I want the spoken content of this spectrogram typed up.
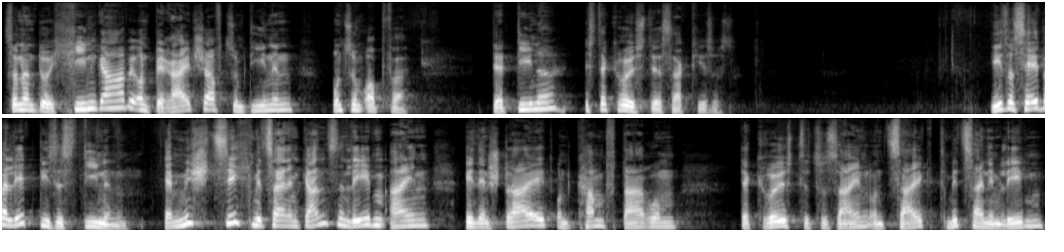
sondern durch Hingabe und Bereitschaft zum Dienen und zum Opfer. Der Diener ist der Größte, sagt Jesus. Jesus selber lebt dieses Dienen. Er mischt sich mit seinem ganzen Leben ein in den Streit und Kampf darum, der Größte zu sein und zeigt mit seinem Leben,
